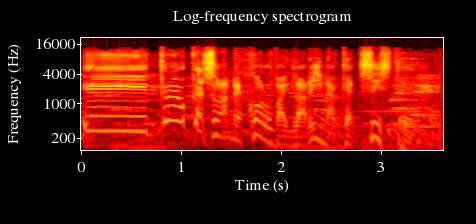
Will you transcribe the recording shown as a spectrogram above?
y creo que es la mejor bailarina que existe.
